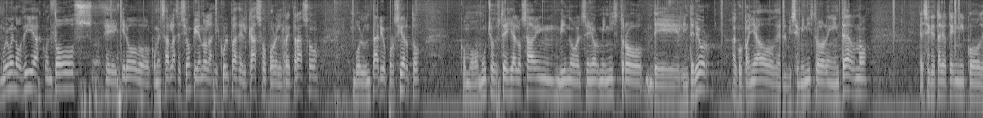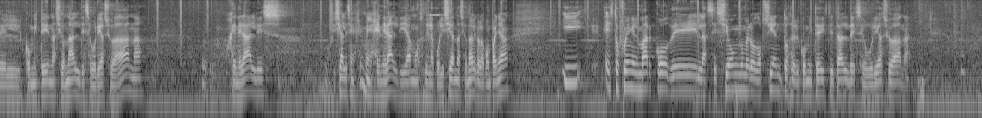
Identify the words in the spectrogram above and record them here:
Muy buenos días con todos. Eh, quiero comenzar la sesión pidiendo las disculpas del caso por el retraso voluntario, por cierto. Como muchos de ustedes ya lo saben, vino el señor ministro del Interior, acompañado del viceministro de Orden Interno, el secretario técnico del Comité Nacional de Seguridad Ciudadana, generales, oficiales en, general, digamos, de la Policía Nacional que lo acompañaban. Y esto fue en el marco de la sesión número 200 del Comité Distrital de Seguridad Ciudadana.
